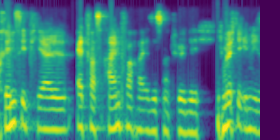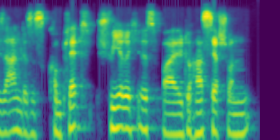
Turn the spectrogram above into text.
Prinzipiell etwas einfacher ist es natürlich. Ich möchte eben nicht sagen, dass es komplett schwierig ist, weil du hast ja schon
